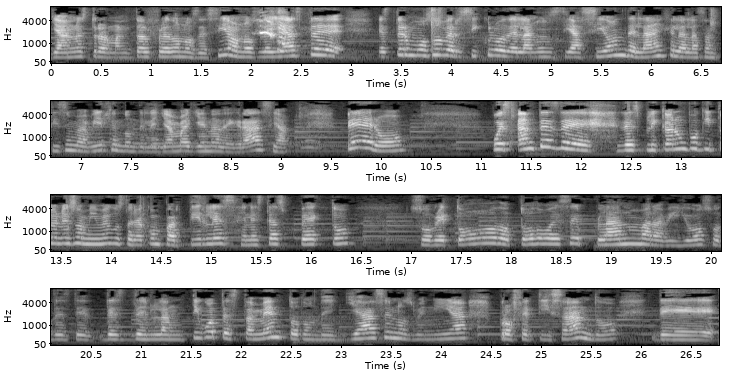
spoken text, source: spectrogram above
Ya nuestro hermanito Alfredo nos decía o nos leía este, este hermoso versículo de la anunciación del ángel a la Santísima Virgen donde le llama llena de gracia. Pero, pues antes de, de explicar un poquito en eso, a mí me gustaría compartirles en este aspecto sobre todo, todo ese plan maravilloso desde, desde el Antiguo Testamento, donde ya se nos venía profetizando de,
